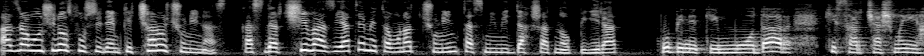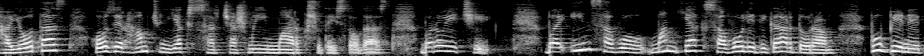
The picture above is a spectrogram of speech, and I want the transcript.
Аз равоншинос пурсидем ки чаро чунин аст? Кас дар чӣ вазъияте метавонад чунин тасмими таҳшатнок бигирад бубинед ки модар ки сарчашмаи ҳаёт аст ҳозир ҳамчун як сарчашмаи марг шуда истодааст барои чӣ? Ба ин савол ман як саволи дигар дорам. Бубинед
